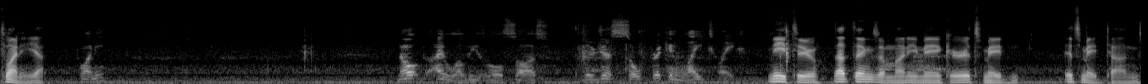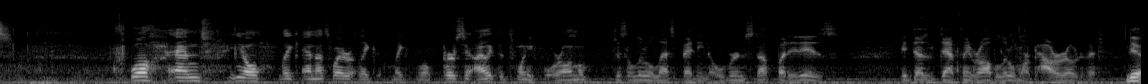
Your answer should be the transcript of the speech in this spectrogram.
20, yeah. 20? No, I love these little saws. They're just so freaking light. Like, Me too. That thing's a money maker. It's made, it's made tons. well, and you know, like, and that's why, like, like, well, personally, I like the 24 on them. Just a little less bending over and stuff. But it is, it does definitely rob a little more power out of it. Yeah.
